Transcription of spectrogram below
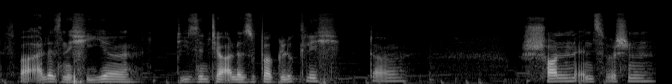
Das war alles nicht hier. Die sind ja alle super glücklich da. Schon inzwischen.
